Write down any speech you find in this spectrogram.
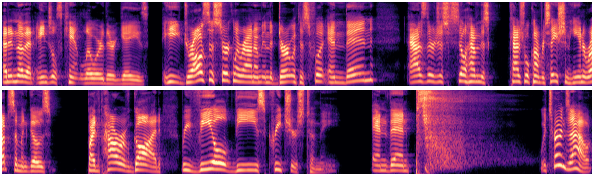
I didn't know that angels can't lower their gaze. He draws this circle around him in the dirt with his foot. And then, as they're just still having this casual conversation, he interrupts them and goes, by the power of God, reveal these creatures to me. And then it turns out,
